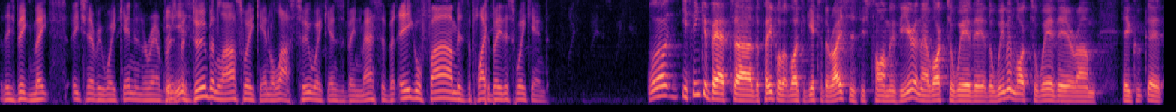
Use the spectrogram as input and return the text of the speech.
these big meets each and every weekend and around Brisbane. is. Doomben last weekend or last two weekends has been massive, but Eagle Farm is the place to be this weekend. Well, you think about uh, the people that like to get to the races this time of year, and they like to wear their the women like to wear their um, their, their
